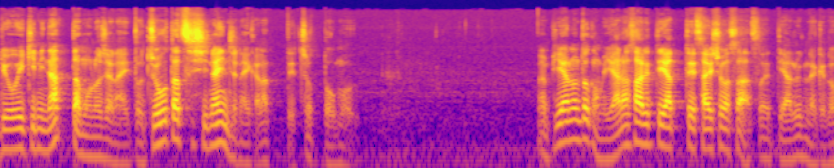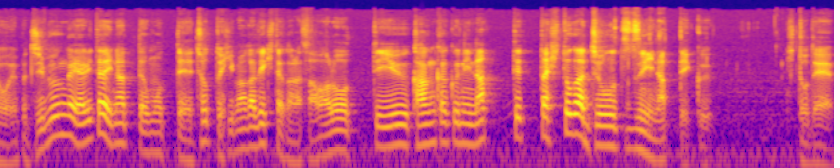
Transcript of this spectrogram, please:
領域になったものじゃないと上達しないんじゃないかなってちょっと思う。ピアノとかもやらされてやって最初はさそうやってやるんだけどやっぱ自分がやりたいなって思ってちょっと暇ができたから触ろうっていう感覚になってった人が上手になっていく人で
